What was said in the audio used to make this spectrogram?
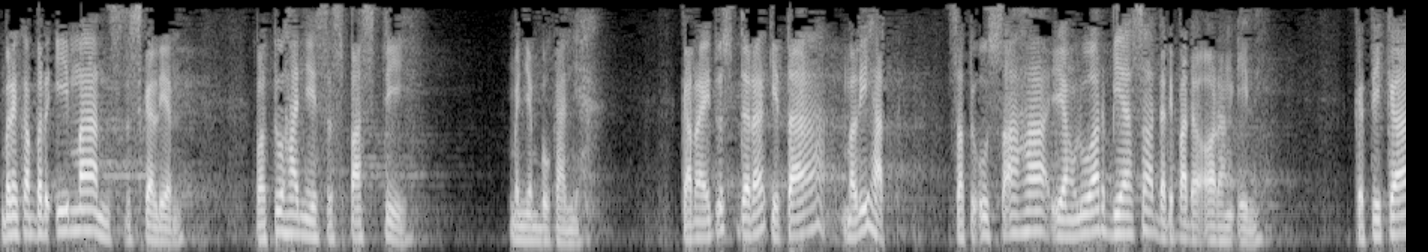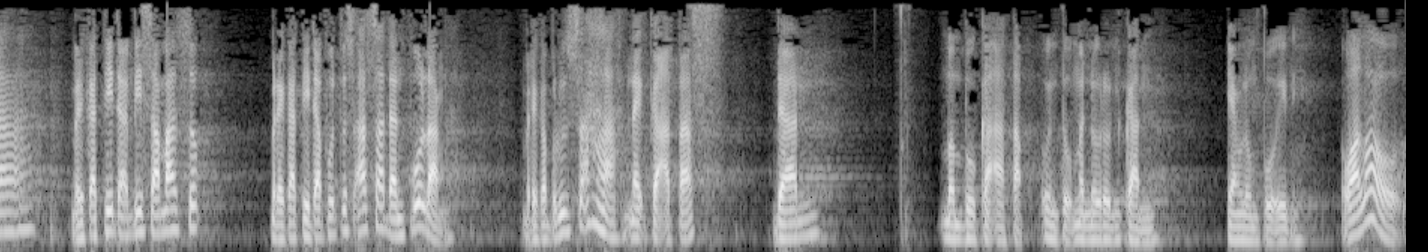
mereka beriman sekalian. Bahwa Tuhan Yesus pasti menyembuhkannya. Karena itu saudara kita melihat satu usaha yang luar biasa daripada orang ini. Ketika mereka tidak bisa masuk, mereka tidak putus asa dan pulang. Mereka berusaha naik ke atas, dan membuka atap untuk menurunkan yang lumpuh ini. Walau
